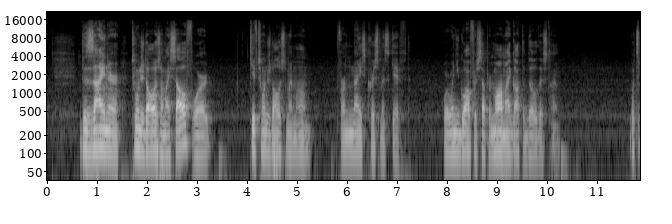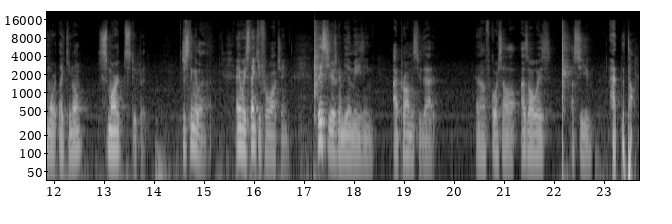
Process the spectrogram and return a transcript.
designer $200 on myself or give $200 to my mom for a nice Christmas gift. Or when you go out for supper, mom, I got the bill this time. What's more like, you know, smart, stupid. Just think about that. Anyways, thank you for watching. This year is gonna be amazing. I promise you that. And of course, I'll, as always, I'll see you at the top.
